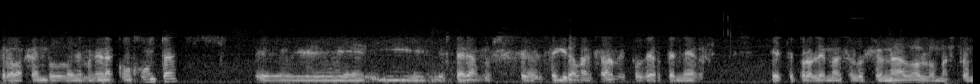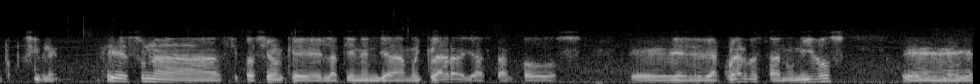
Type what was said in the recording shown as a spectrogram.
trabajando de manera conjunta eh, y esperamos eh, seguir avanzando y poder tener este problema solucionado lo más pronto posible. Es una situación que la tienen ya muy clara, ya están todos eh, de acuerdo, están unidos. Eh,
